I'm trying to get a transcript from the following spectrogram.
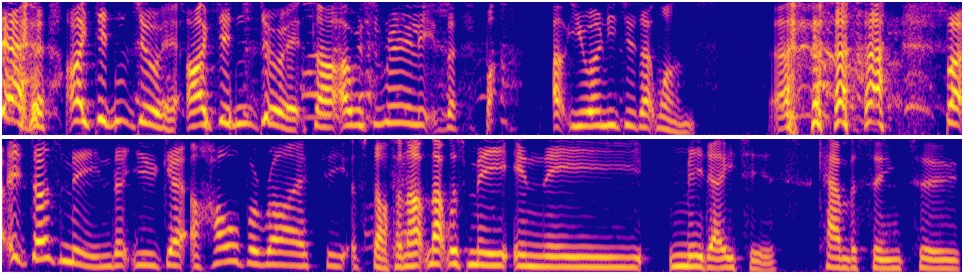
that. Yeah, I didn't do it. I didn't do it. So I was really, but uh, you only do that once. but it does mean that you get a whole variety of stuff, and that, that was me in the mid '80s, canvassing to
